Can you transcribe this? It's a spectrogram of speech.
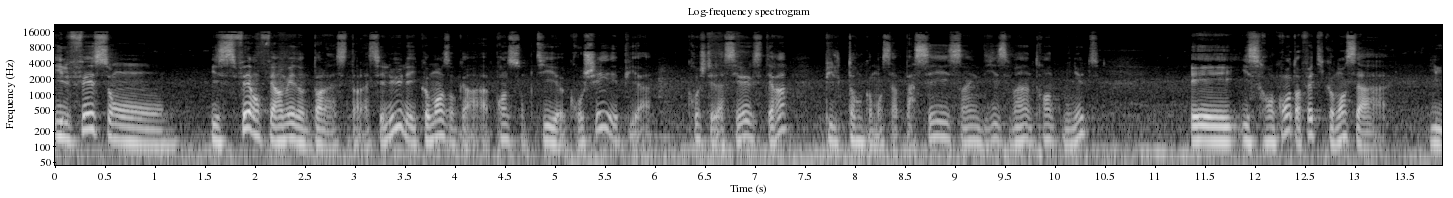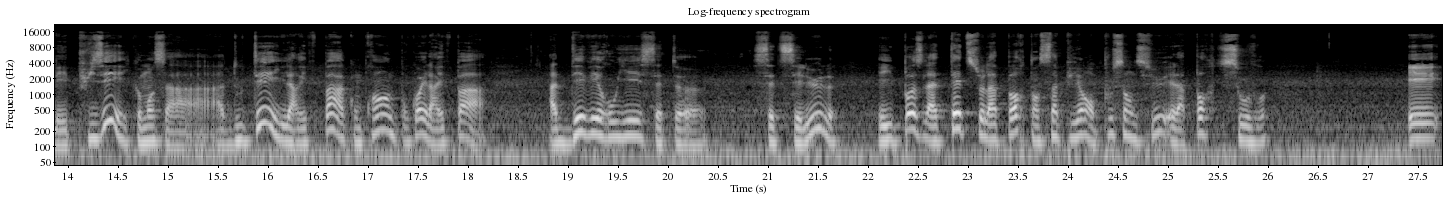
il fait son, il se fait enfermer dans, la, dans la cellule et il commence donc à prendre son petit euh, crochet et puis à crocheter la serrure, etc. Puis le temps commence à passer, 5, 10, 20, 30 minutes. Et il se rend compte, en fait, il commence à... Il est épuisé, il commence à, douter, il n'arrive pas à comprendre pourquoi il n'arrive pas à, déverrouiller cette, euh, cette cellule. Et il pose la tête sur la porte en s'appuyant, en poussant dessus, et la porte s'ouvre. Et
